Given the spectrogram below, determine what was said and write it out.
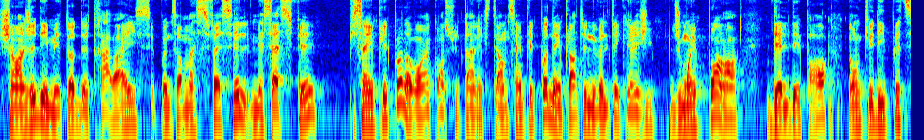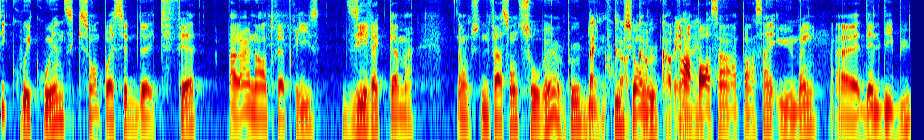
Changer des méthodes de travail, c'est pas nécessairement si facile, mais ça se fait. Puis ça implique pas d'avoir un consultant à l'externe, ça implique pas d'implanter une nouvelle technologie, du moins pas dès le départ. Donc, il y a des petits quick wins qui sont possibles d'être faits par une entreprise directement. Donc, c'est une façon de sauver un peu des ben, coûts, si on veut, en, passant, en pensant humain euh, dès le début.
